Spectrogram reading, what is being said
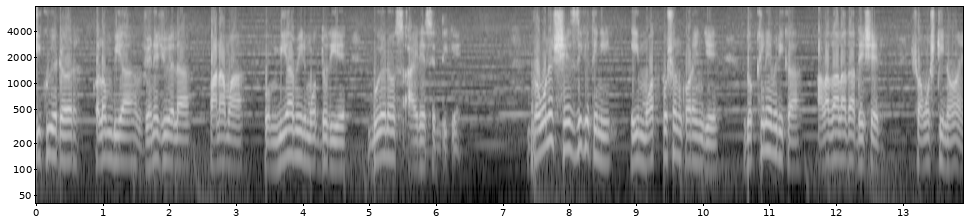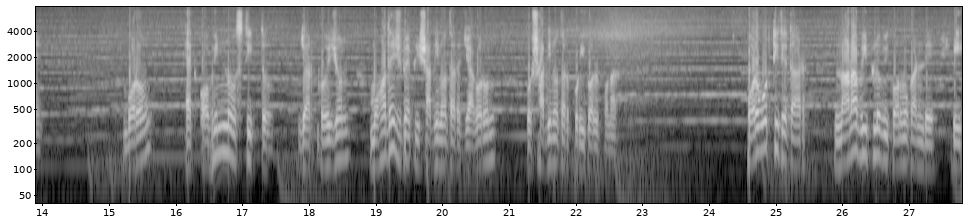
Ecuador, Colombia, Venezuela, Panama ও মিয়ামির মধ্য দিয়ে বুয়েনোস আইরেসের দিকে। ভ্রমণের শেষ দিকে তিনি এই মত পোষণ করেন যে দক্ষিণ আমেরিকা আলাদা আলাদা দেশের সমষ্টি নয়, বরং এক অভিন্ন অস্তিত্ব যার প্রয়োজন মহাদেশব্যাপী স্বাধীনতার জাগরণ ও স্বাধীনতার পরিকল্পনা। পরবর্তীতে তার নানা বিপ্লবী কর্মকাণ্ডে এই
